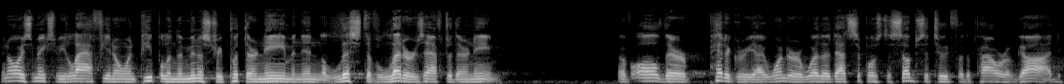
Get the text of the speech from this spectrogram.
it always makes me laugh, you know, when people in the ministry put their name and then a list of letters after their name of all their pedigree. I wonder whether that's supposed to substitute for the power of God.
